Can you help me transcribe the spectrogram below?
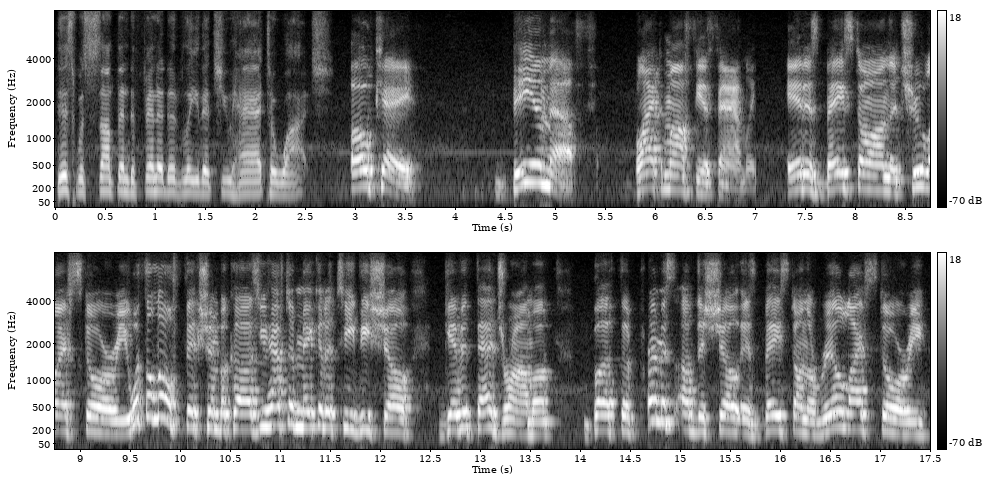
this was something definitively that you had to watch? Okay, BMF, Black Mafia Family. It is based on the true life story with a little fiction because you have to make it a TV show, give it that drama. But the premise of the show is based on the real life story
